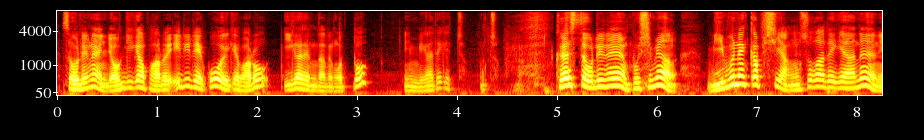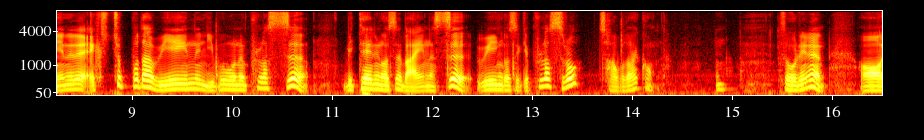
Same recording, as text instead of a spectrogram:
그래서 우리는 여기가 바로 1이 되고 이게 바로 2가 된다는 것도 의미가 되겠죠. 그렇죠. 그랬을 때 우리는 보시면 미분의 값이 양수가 되게 하는 얘네들 x축보다 위에 있는 이 부분을 플러스 밑에 있는 것을 마이너스 위에 있는 것을 이렇게 플러스로 작보다 할 겁니다. 음. 그래서 우리는 어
